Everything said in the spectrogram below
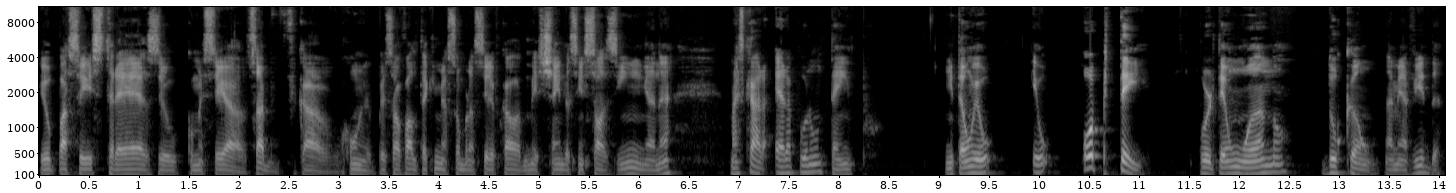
eu passei estresse, eu comecei a, sabe, ficar ruim. O pessoal fala até que minha sobrancelha ficava mexendo assim sozinha, né? Mas, cara, era por um tempo. Então eu, eu optei por ter um ano do cão na minha vida,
